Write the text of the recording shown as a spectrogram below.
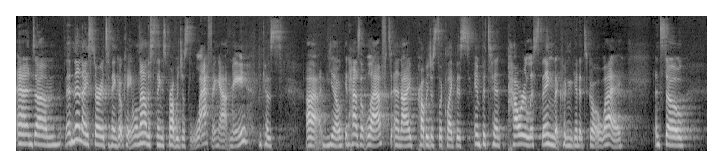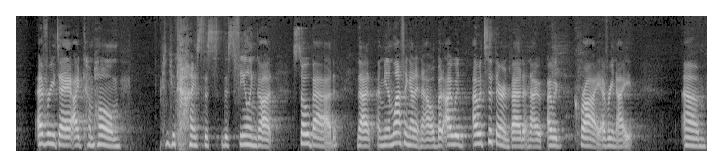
And, um, and then I started to think, okay, well, now this thing's probably just laughing at me because, uh, you know, it hasn't left, and I probably just look like this impotent, powerless thing that couldn't get it to go away. And so every day I'd come home, and you guys, this, this feeling got so bad that I mean I'm laughing at it now, but I would I would sit there in bed and I, I would cry every night. Um,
